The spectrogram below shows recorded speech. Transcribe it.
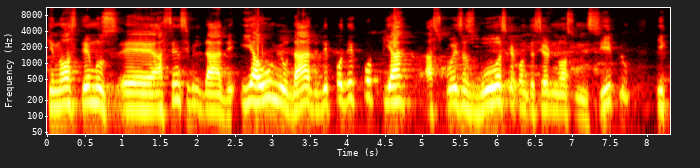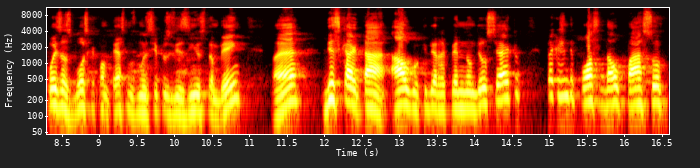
que nós temos é, a sensibilidade e a humildade de poder copiar as coisas boas que aconteceram no nosso município e coisas boas que acontecem nos municípios vizinhos também, né? descartar algo que de repente não deu certo, para que a gente possa dar o passo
